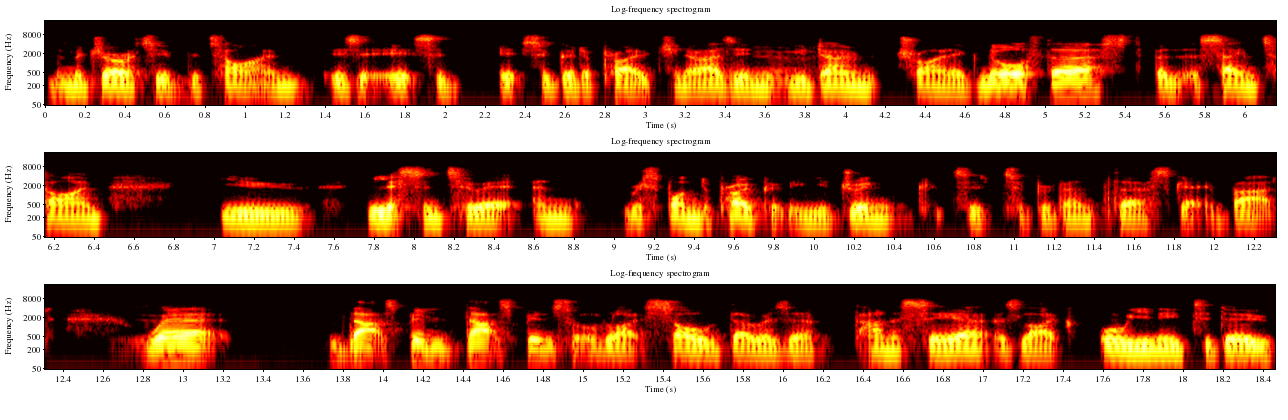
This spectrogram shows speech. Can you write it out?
the majority of the time is it's a it's a good approach. You know, as in yeah. you don't try and ignore thirst, but at the same time you listen to it and respond appropriately, you drink to, to prevent thirst getting bad. Yeah. Where that's been that's been sort of like sold though as a panacea, as like all you need to do.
